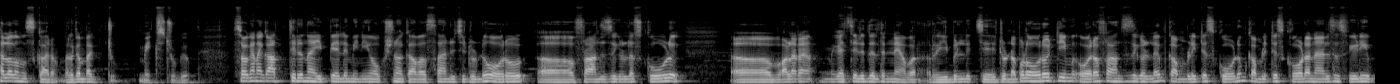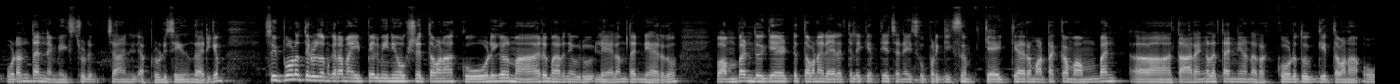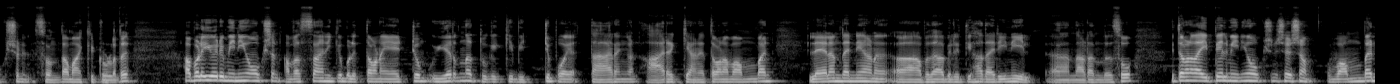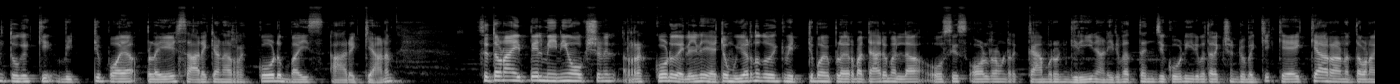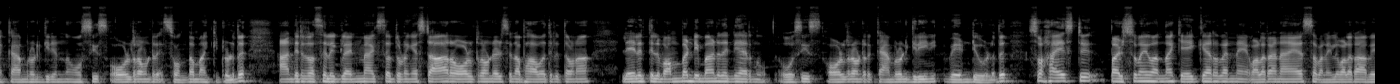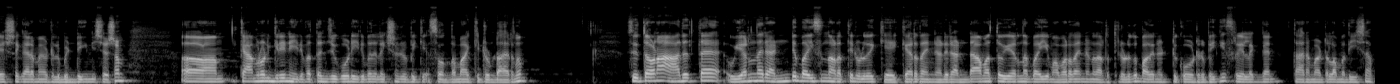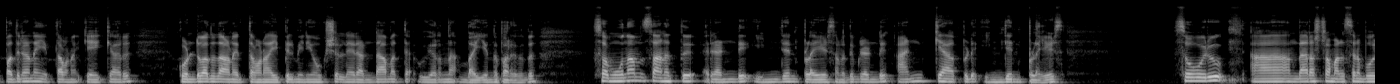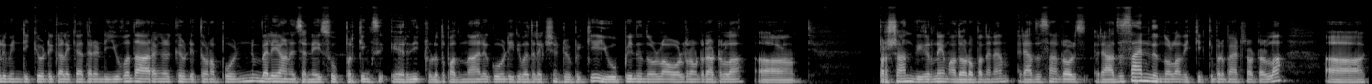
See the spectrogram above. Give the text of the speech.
Hello നമസ്കാരം. Welcome back to mix studio. So അങ്ങനെ കാത്തിരുന്ന ഐ പി എല്ലിൽ മിനി ഓപ്ഷനൊക്കെ അവസാനിച്ചിട്ടുണ്ട്. ഓരോ ഫ്രാഞ്ചൈസികളുടെ സ്കോഡ് വളരെ മികച്ച രീതിയിൽ തന്നെ അവർ റീബിൽഡ് ചെയ്തിട്ടുണ്ട്. അപ്പോൾ ഓരോ ടീം ഓരോ ഫ്രാഞ്ചൈസികളുടെയും കംപ്ലീറ്റ് സ്കോഡും കംപ്ലീറ്റ് സ്കോഡ് അനാലിസിസ് വീഡിയോ ഉടൻ തന്നെ മിക്സ് സ്റ്റുഡിയോ ചാനൽ അപ്ലോഡ് ചെയ്യുന്നതായിരിക്കും. സോ ഇപ്പോഴത്തെ നമുക്കറിയാം I P L mini auction ഇത്തവണ കോടികൾ മാറി മറിഞ്ഞ ഒരു ലേലം തന്നെയായിരുന്നു. വമ്പൻ തുകയായിട്ട് ഇത്തവണ ലേലത്തിലേക്ക് എത്തിയ ചെന്നൈ സൂപ്പർ കിങ്സും കെ കെ ആറും അടക്കം വമ്പൻ താരങ്ങളെ തന്നെയാണ് റെക്കോർഡ് തുക ഇത്തവണ ഓപ്ഷനിൽ സ്വന്തമാക്കിയിട്ടുള്ളത്. അപ്പോൾ ഈ ഒരു മിനി ഓപ്ഷൻ അവസാനിക്കുമ്പോൾ ഇത്തവണ ഏറ്റവും ഉയർന്ന തുകയ്ക്ക് വിറ്റുപോയ താരങ്ങൾ ആരൊക്കെയാണ്? ഇത്തവണ വമ്പൻ ലേലം തന്നെയാണ് അബുദാബിൽ ഇത്തിഹാദ് അരീനയിൽ നടന്നത്. സോ ഇത്തവണ ഐ പി എൽ മിനി ഓപ്ഷന് ശേഷം വമ്പൻ തുകയ്ക്ക് വിറ്റുപോയ പ്ലേയേഴ്സ് ആരൊക്കെയാണ്? റെക്കോർഡ് ബൈസ് ആരൊക്കെയാണ്? ഇത്തവണ ഐ പി എൽ മിനി ഓപ്ഷനിൽ റെക്കോർഡ് അല്ലെങ്കിൽ ഏറ്റവും ഉയർന്ന തുകയ്ക്ക് വിറ്റുപോയ പ്ലെയർ മറ്റാരുമല്ല. ഓസീസ് ഓൾറൗണ്ടർ കാമറൂൺ ഗ്രീനാണ് ഇരുപത്തഞ്ച് കോടി ഇരുപത് ലക്ഷം രൂപയ്ക്ക് കെ കെ ആറാണ് ഇത്തവണ കാമറൂൺ ഗ്രീൻ എന്ന ഓസീസ് ഓൾറൗണ്ടറെ സ്വന്തമാക്കിയിട്ടുള്ളത്. ആന്റണി റസൽ ഗ്ലെൻ മാക്സൽ തുടങ്ങിയ സ്റ്റാർ ഓൾറൗണ്ടേഴ്സിന്റെ അഭാവത്തിൽ ഇത്തവണ ലേലത്തിൽ വമ്പൻ ഡിമാൻഡ് തന്നെയായിരുന്നു ഓസീസ് ഓൾറൗണ്ടർ കാമറൂൺ ഗ്രീന് വേണ്ടിയുള്ളത്. സോ ഹയസ്റ്റ് പൾസുമായി വന്ന കെ കെ ആർ തന്നെ വളരെ അനായാസം അല്ലെങ്കിൽ വളരെ ആവേശകരമായിട്ടുള്ള ബിഡിങ്ങിന് ശേഷം കാമറൂൺ ഗ്രീൻ ഇരുപത്തഞ്ച് കോടി ഇരുപത് ലക്ഷം രൂപയ്ക്ക് സ്വന്തമാക്കിയിട്ടുണ്ടായിരുന്നു. സോ ഇത്തവണ ആദ്യത്തെ ഉയർന്ന രണ്ട് ബൈസ് നടത്തിയിട്ടുള്ളത് കെ കെ ആർ തന്നെയാണ്. രണ്ടാമത്തെ ഉയർന്ന ബൈയും അവർ തന്നെയാണ് നടത്തിയിട്ടുള്ളത്. പതിനെട്ട് കോടി രൂപയ്ക്ക് ശ്രീലങ്കൻ താരമായിട്ടുള്ള മതീഷ പതിനാണ് ഇത്തവണ കെ കെ ആർ കൊണ്ടുവന്നതാണ് ഇത്തവണ ഐ പി എൽ മിനി ഓപ്ഷനിലെ രണ്ടാമത്തെ ഉയർന്ന ബൈ എന്ന് പറയുന്നത്. സോ മൂന്നാം സ്ഥാനത്ത് രണ്ട് ഇന്ത്യൻ പ്ലെയേഴ്സാണ് ഇതും രണ്ട് അൺക്യാപ്ഡ് ഇന്ത്യൻ പ്ലെയേഴ്സ് സോ ഒരു അന്താരാഷ്ട്ര മത്സരം പോലും ഇന്ത്യയ്ക്ക് വേണ്ടി കളിക്കാത്ത രണ്ട് യുവതാരങ്ങൾക്ക് വേണ്ടി ഇത്തവണ പൊന്നും വിലയാണ് ചെന്നൈ സൂപ്പർ കിങ്സ് എഴുതിയിട്ടുള്ളത്. പതിനാല് കോടി ഇരുപത് ലക്ഷം രൂപയ്ക്ക് യു പിയിൽ നിന്നുള്ള ഓൾറൗണ്ടറായിട്ടുള്ള പ്രശാന്ത് വീറിനെയും അതോടൊപ്പം തന്നെ രാജസ്ഥാൻ റോയൽസ് രാജസ്ഥാനിൽ നിന്നുള്ള വിക്കറ്റ് കീപ്പർ ബാറ്ററായിട്ടുള്ള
